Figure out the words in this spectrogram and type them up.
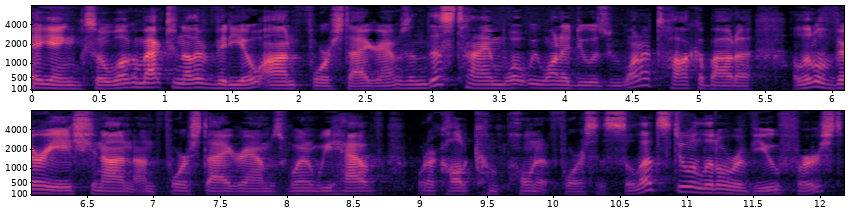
Hey gang, so welcome back to another video on force diagrams and this time what we want to do is we want to talk about a, a little variation on, on force diagrams when we have what are called component forces. So let's do a little review first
